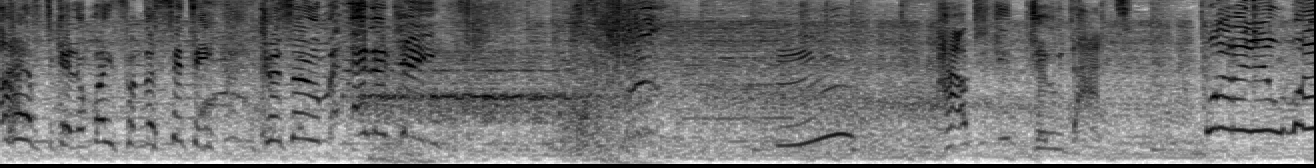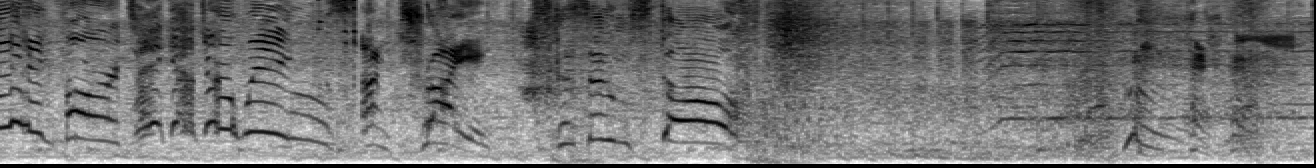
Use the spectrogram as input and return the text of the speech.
I have to get away from the city! Kazoom energy! How did you do that? What are you waiting for? Take out your wings! I'm trying! Kazoom stall!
